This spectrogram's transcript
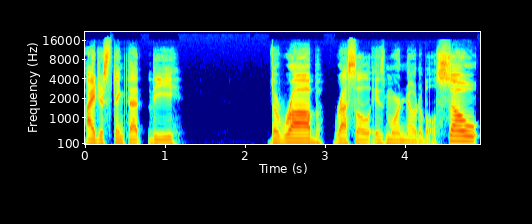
I just think that the the Rob Russell is more notable. So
